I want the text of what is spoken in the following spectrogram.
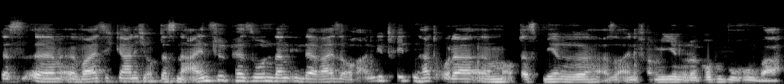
Das äh, weiß ich gar nicht, ob das eine Einzelperson dann in der Reise auch angetreten hat oder ähm, ob das mehrere, also eine Familien- oder Gruppenbuchung war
